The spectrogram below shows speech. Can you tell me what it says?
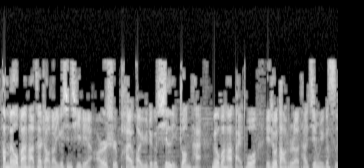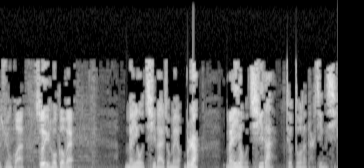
他没有办法再找到一个新起点，而是徘徊于这个心理状态，没有办法摆脱，也就导致了他进入一个死循环。所以说，各位没有期待就没有，不是没有期待。就多了点惊喜，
